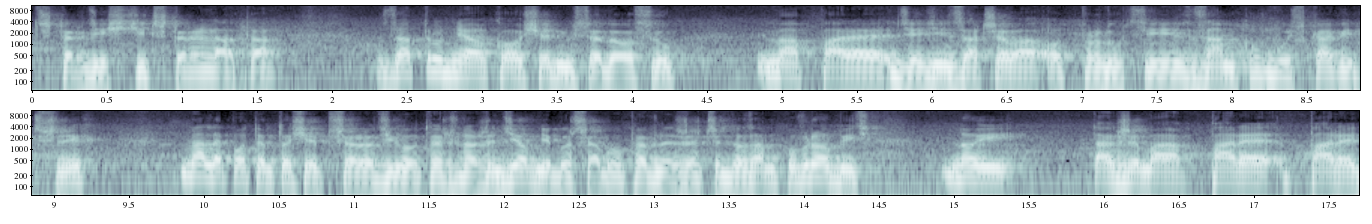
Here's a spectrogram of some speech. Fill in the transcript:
44 lata. Zatrudnia około 700 osób. Ma parę dziedzin. Zaczęła od produkcji zamków błyskawicznych, no ale potem to się przerodziło też w narzędziownię, bo trzeba było pewne rzeczy do zamków robić. No i także ma parę, parę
